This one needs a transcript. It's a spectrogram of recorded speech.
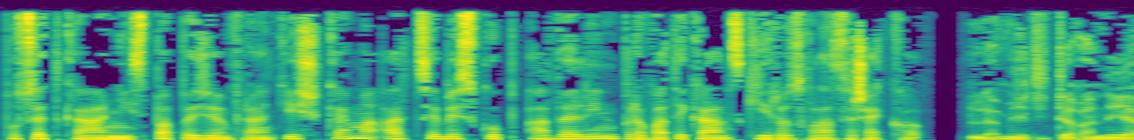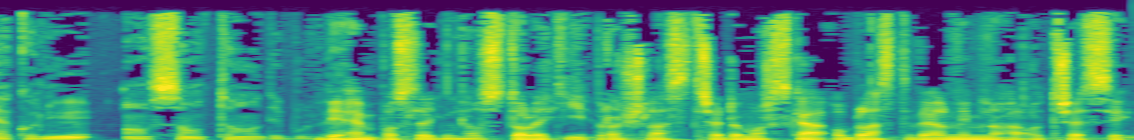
Po setkání s papežem Františkem arcibiskup Avelin pro vatikánský rozhlas řekl. Během posledního století prošla středomořská oblast velmi mnoha otřesy.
